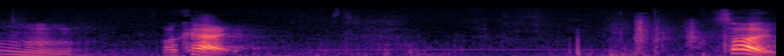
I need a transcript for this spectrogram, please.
Hmm, okay. So,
